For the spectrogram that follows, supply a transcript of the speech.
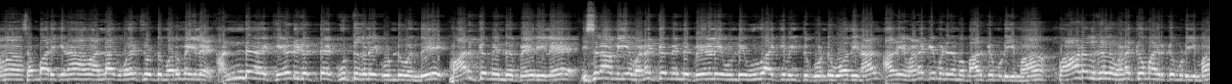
அவன் சம்பாதிக்கிறான் அவன் அல்லாக்கு பதில் சொல்லிட்டு மறுமையில. அந்த கேடுகட்ட கூத்துகளை கொண்டு வந்து மார்க்கம் என்ற பெயரிலே இஸ்லாமிய வணக்கம் என்ற பெயரிலே ஒன்றை உருவாக்கி வைத்துக் கொண்டு ஓதினால் அதை வணக்கம் என்று நம்ம பார்க்க முடியுமா? பாடல்கள் வணக்கமா இருக்க முடியுமா?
